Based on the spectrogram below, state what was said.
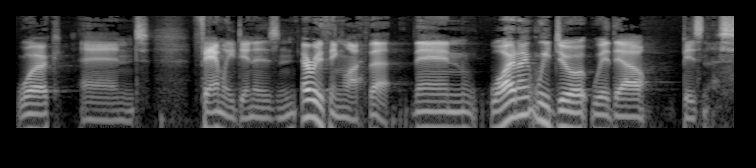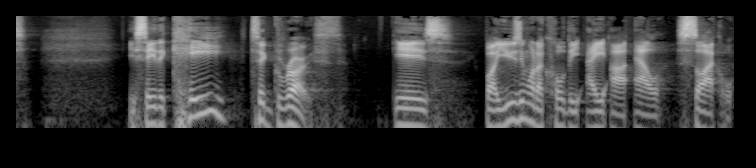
work and family dinners and everything like that then why don't we do it with our business? You see the key to growth is by using what i call the arl cycle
